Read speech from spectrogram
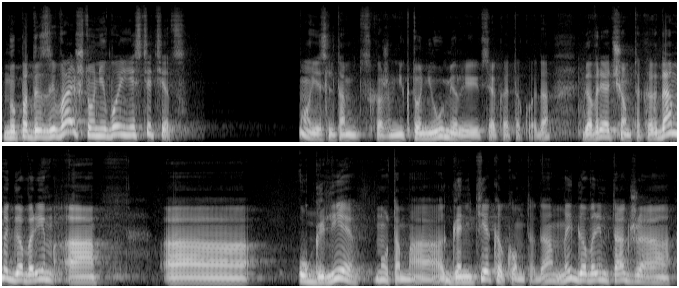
но подозреваю, что у него есть отец. Ну, если там, скажем, никто не умер и всякое такое, да? Говоря о чем-то. Когда мы говорим о, о угле, ну, там, о огоньке каком-то, да, мы говорим также о,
